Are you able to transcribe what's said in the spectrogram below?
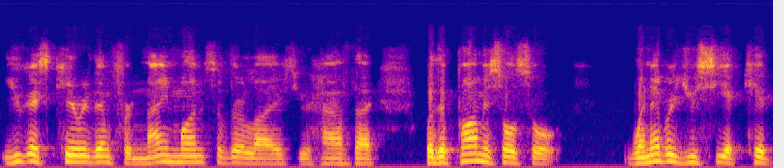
you guys carry them for nine months of their lives you have that but the problem is also whenever you see a kid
